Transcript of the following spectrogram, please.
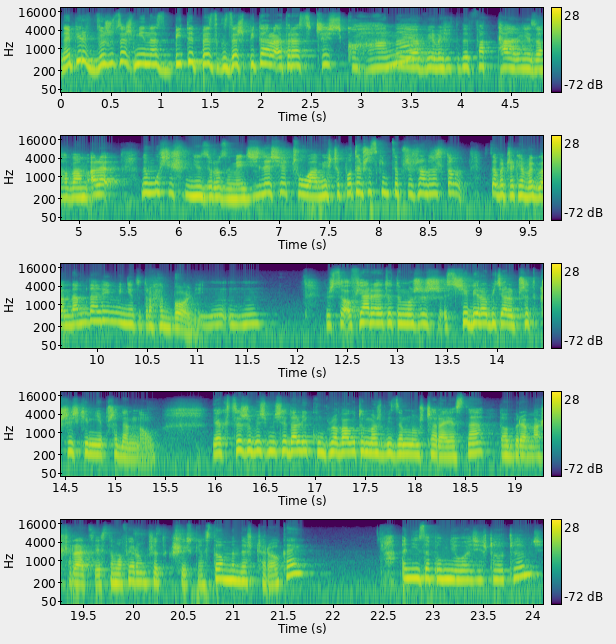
Najpierw wyrzucasz mnie na zbity pysk ze szpitala, a teraz cześć kochana? No ja wiem, ja się wtedy fatalnie zachowałam, ale no musisz mnie zrozumieć. Źle się czułam, jeszcze po tym wszystkim, co przyszłam. Zresztą zobacz, jak ja wyglądam, dalej mnie to trochę boli. Wiesz co, ofiarę to ty możesz z siebie robić, ale przed Krzyśkiem, nie przede mną. Jak chcesz, żebyśmy się dalej kumplowały, to masz być ze mną szczera, jasne? Dobra, masz rację, jestem ofiarą przed Krzyśkiem. Z tobą będę szczera, okej? A nie zapomniałaś jeszcze o czymś?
